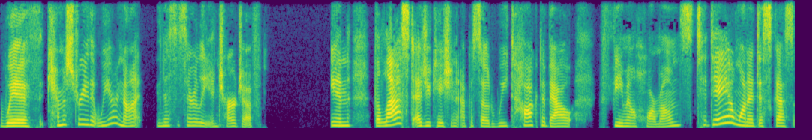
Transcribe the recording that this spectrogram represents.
with chemistry that we are not necessarily in charge of. In the last education episode, we talked about female hormones. Today, I want to discuss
